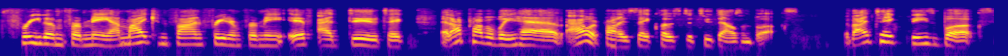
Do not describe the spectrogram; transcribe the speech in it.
freedom for me. I might confine freedom for me if I do take, and I probably have, I would probably say close to 2,000 books. If I take these books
